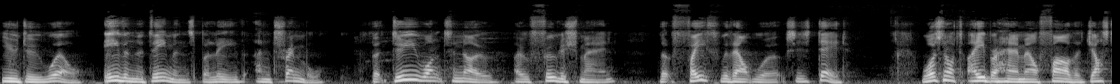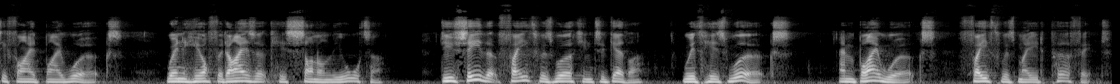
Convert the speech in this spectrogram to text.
You do well. Even the demons believe and tremble. But do you want to know, O foolish man, that faith without works is dead? Was not Abraham our father justified by works when he offered Isaac his son on the altar? Do you see that faith was working together with his works, and by works faith was made perfect?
